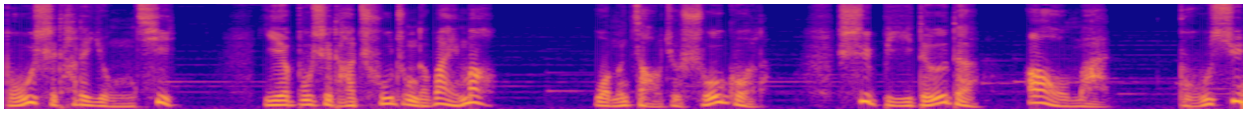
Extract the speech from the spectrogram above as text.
不是他的勇气，也不是他出众的外貌。我们早就说过了，是彼得的傲慢、不驯。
